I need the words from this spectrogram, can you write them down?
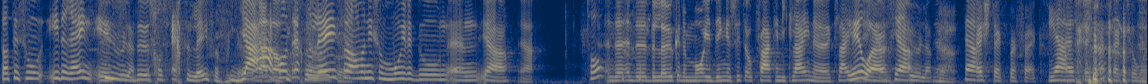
dat is hoe iedereen is. Tuurlijk. Dus Gewoon het echte leven vertellen. Ja, ja, dat gewoon het echte leuker. leven. Allemaal niet zo moeilijk doen. En ja, Ja. toch? En de, en de, de leuke en de mooie dingen zitten ook vaak in die kleine, kleine Heel dingen. erg, ja. Tuurlijk. Ja. ja. Hashtag perfect. Ja. Hashtag perfect, jongens.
